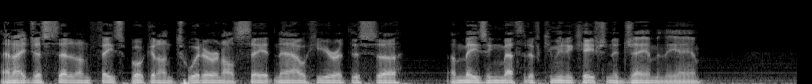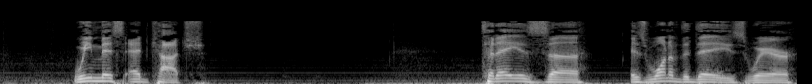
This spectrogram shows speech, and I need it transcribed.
And I just said it on Facebook and on Twitter, and I'll say it now here at this uh, amazing method of communication at JM in the AM. We miss Ed Koch. Today is uh, is one of the days where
